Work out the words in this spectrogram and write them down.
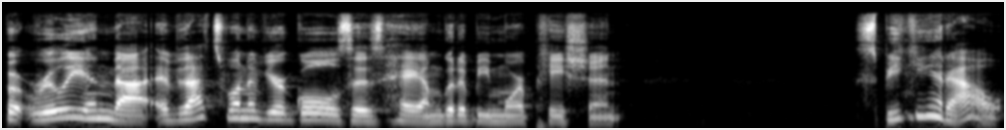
But really, in that, if that's one of your goals, is hey, I'm going to be more patient, speaking it out,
